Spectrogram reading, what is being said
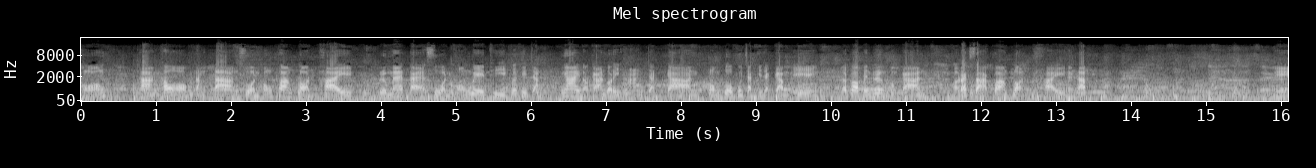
ของ ทางเข้าออกต่างๆ ส่วนของความปลอดภัย หรือแม้แต่ส่วนของเวทีเพื่อที่จะง่ายต่อการบริหารจัดการของตัวผู้จัดกิจกรรมเอง แล้วก็เป็นเรื่องของการรักษาความปลอดภัยนะครับนี่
